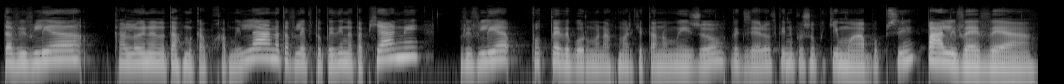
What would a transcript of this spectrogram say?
Τα βιβλία καλό είναι να τα έχουμε κάπου χαμηλά, να τα βλέπει το παιδί να τα πιάνει. Βιβλία ποτέ δεν μπορούμε να έχουμε αρκετά νομίζω, δεν ξέρω, αυτή είναι η προσωπική μου άποψη. Πάλι βέβαια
